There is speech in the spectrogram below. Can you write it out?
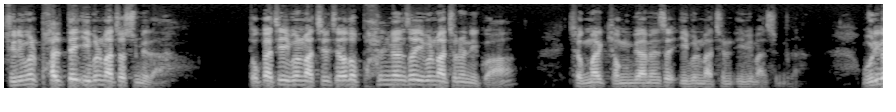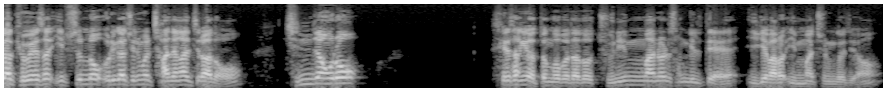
주님을 팔 때 입을 맞췄습니다. 똑같이 입을 맞출지라도 팔면서 입을 맞추는 입과 정말 경배하면서 입을 맞추는 입이 많습니다. 우리가 교회에서 입술로 우리가 주님을 찬양할지라도 진정으로 세상의 어떤 것보다도 주님만을 섬길 때 이게 바로 입 맞추는 거죠.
